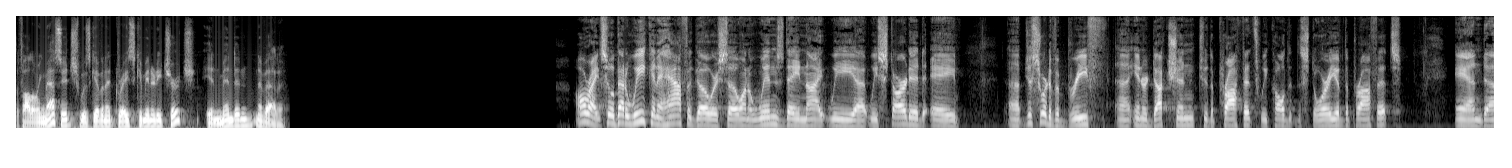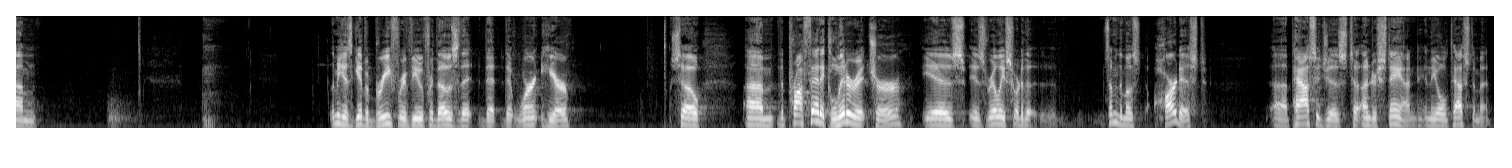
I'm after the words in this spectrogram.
The following message was given at Grace Community Church in Minden, Nevada. All right, so about a week and a half ago or so, on a Wednesday night, we uh, we started a uh, just sort of a brief uh, introduction to the prophets. We called it the story of the prophets, and um, let me just give a brief review for those that that that weren't here. So, um, the prophetic literature is is really sort of the some of the most hardest uh, passages to understand in the Old Testament.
